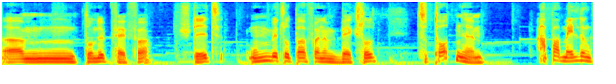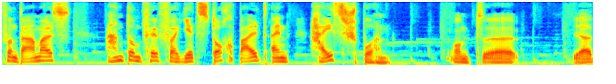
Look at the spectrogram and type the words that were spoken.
Ähm, Toni Pfeffer steht unmittelbar vor einem Wechsel zu Tottenham. Abmeldung von damals, Anton Pfeffer jetzt doch bald ein Heißsporn. Und äh, ja,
